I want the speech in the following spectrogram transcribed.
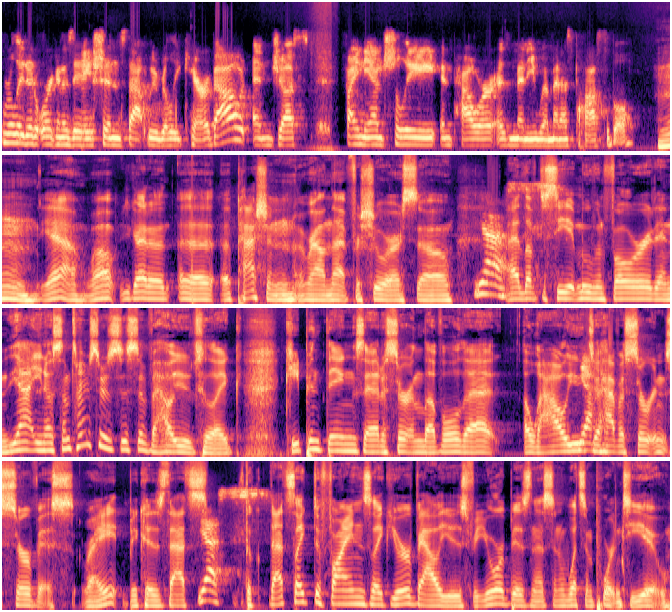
related organizations that we really care about and just financially empower as many women as possible. Hmm, yeah, well, you got a, a, a passion around that for sure. So yeah, I'd love to see it moving forward. And yeah, you know, sometimes there's just a value to like keeping things at a certain level that allow you Yeah. to have a certain service, right? Because that's Yes. the, that's like defines like your values for your business and what's important to you.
